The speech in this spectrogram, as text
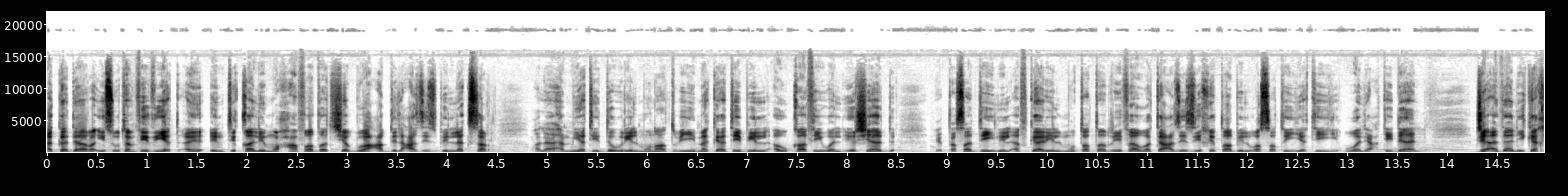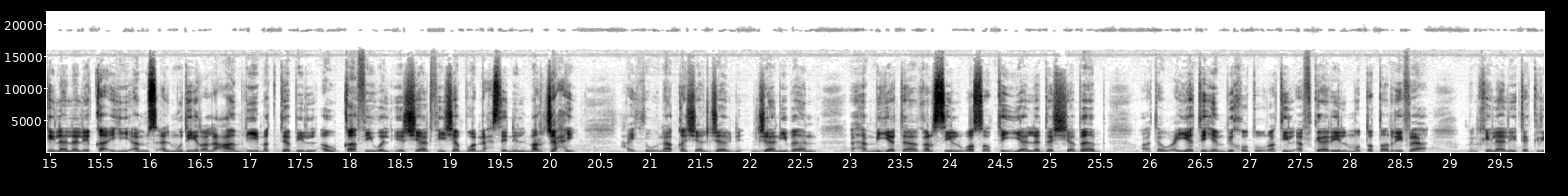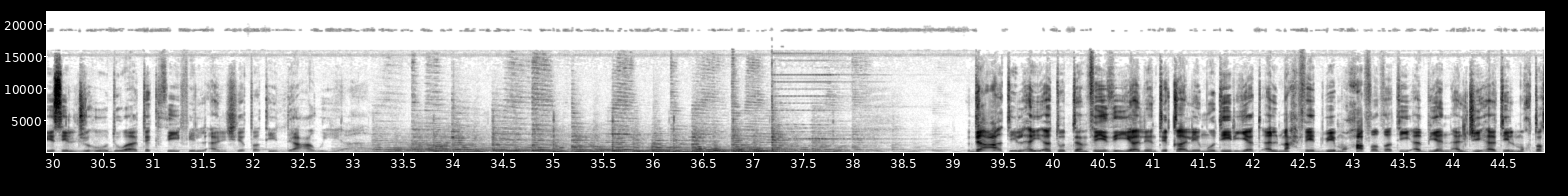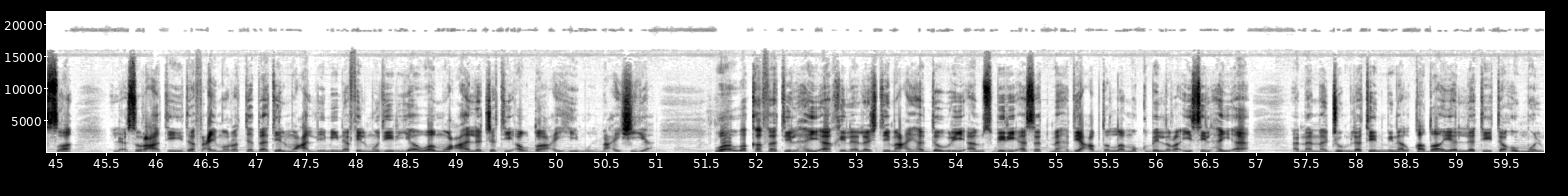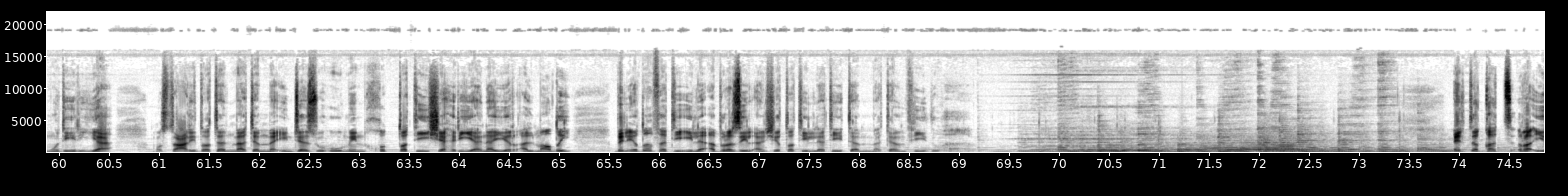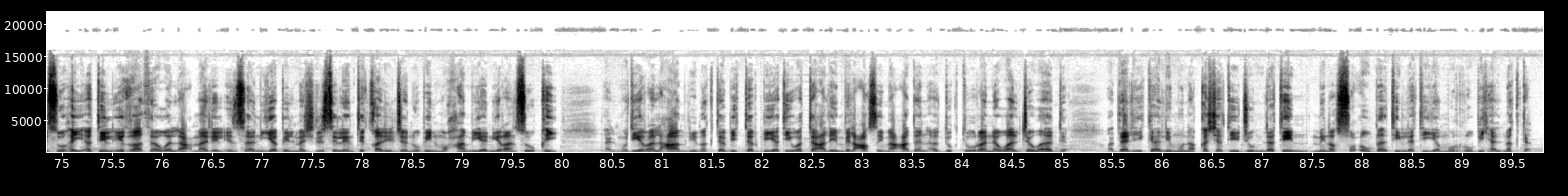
أكد رئيس تنفيذية انتقال محافظة شبوة عبد العزيز بن لكسر على أهمية الدور المناط بمكاتب الأوقاف والإرشاد في التصدي للأفكار المتطرفة وتعزيز خطاب الوسطية والاعتدال. جاء ذلك خلال لقائه أمس المدير العام لمكتب الأوقاف والإرشاد في شبوة محسن المرجحي حيث ناقش الجانبان أهمية غرس الوسطية لدى الشباب وتوعيتهم بخطورة الأفكار المتطرفة من خلال تكريس الجهود وتكثيف الأنشطة الدعوية دعت الهيئة التنفيذية لانتقال مديرية المحفد بمحافظة أبين الجهات المختصة إلى سرعة دفع مرتبات المعلمين في المديرية ومعالجة أوضاعهم المعيشية. ووقفت الهيئة خلال اجتماعها الدوري أمس برئاسة مهدي عبد الله مقبل رئيس الهيئة أمام جملة من القضايا التي تهم المديرية مستعرضة ما تم إنجازه من خطة شهر يناير الماضي بالإضافة إلى أبرز الأنشطة التي تم تنفيذها. التقت رئيس هيئة الإغاثة والأعمال الإنسانية بالمجلس الانتقالي الجنوبي المحامية نيران سوقي المدير العام لمكتب التربية والتعليم بالعاصمة عدن الدكتورة نوال جواد وذلك لمناقشة جملة من الصعوبات التي يمر بها المكتب.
